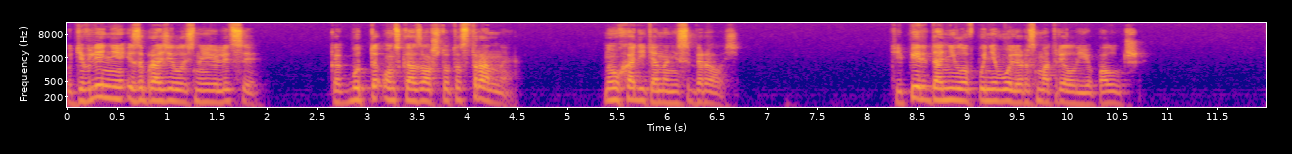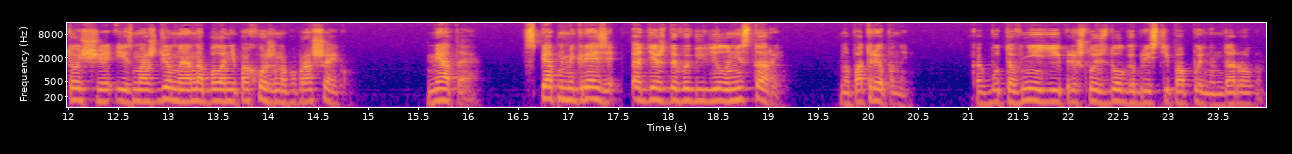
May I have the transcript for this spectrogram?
Удивление изобразилось на ее лице, как будто он сказал что-то странное. Но уходить она не собиралась. Теперь Данилов поневоле рассмотрел ее получше. Тощая и изможденная она была не похожа на попрошайку. Мятая, с пятнами грязи, одежда выглядела не старой, но потрепанной, как будто в ней ей пришлось долго брести по пыльным дорогам.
